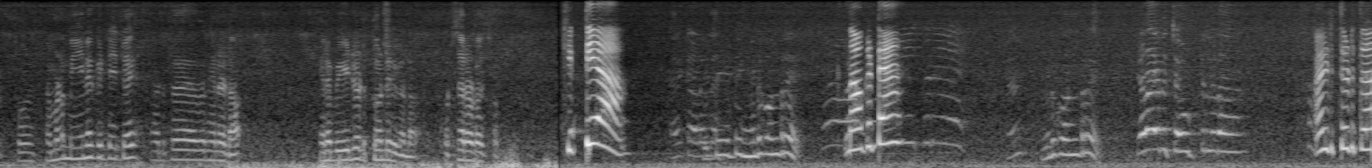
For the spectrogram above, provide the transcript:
അപ്പോൾ നമ്മുടെ മീനെ കിട്ടിയിട്ട് അടുത്ത ഇങ്ങനെ ഇടാം. ഇങ്ങനെ വീഡിയോ എടുത്തോണ്ടിരിക്കണ്ട. കുറച്ച് നേരം അവിടെ വെച്ചോ. കിട്ടിയാ? കിട്ടി ഇങ്ങോട്ട് കൊണ്ടുവരേ. നോക്കട്ടെ. ഇങ്ങോട്ട് കൊണ്ടുവരേ. എടുത്തെടുത്താ.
